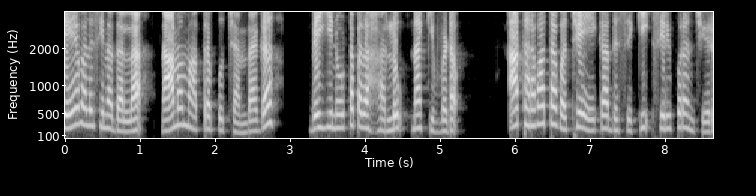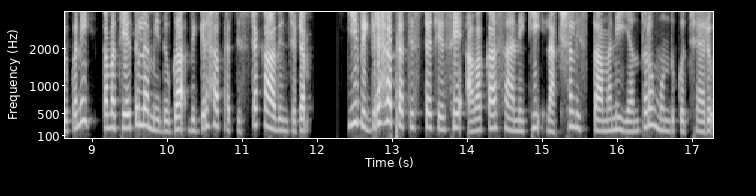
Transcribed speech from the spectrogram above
చేయవలసినదల్లా నామమాత్రపు చందాగా వెయ్యి నూట పదహార్లు నాకివ్వడం. ఆ తర్వాత వచ్చే ఏకాదశికి సిరిపురం చేరుకుని తమ చేతుల మీదుగా విగ్రహ ప్రతిష్ఠ కావించటం. ఈ విగ్రహ ప్రతిష్ఠ చేసే అవకాశానికి లక్షలిస్తామని ఎందరో ముందుకొచ్చారు.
